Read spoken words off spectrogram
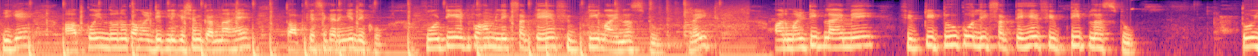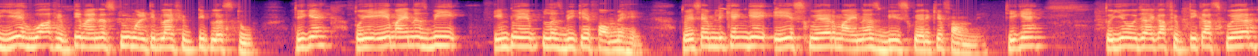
ठीक है? आपको इन दोनों का मल्टीप्लिकेशन करना है तो आप कैसे करेंगे? देखो 48 को हम लिख सकते हैं 50 माइनस टू राइट और मल्टीप्लाई में 52 को लिख सकते हैं 50 प्लस टू तो ये हुआ 50 minus two multiply fifty plus two ठीक है? तो ये a minus b into a plus b के फॉर्म में है। तो इसे हम लिखेंगे a square minus b square के फॉर्म में, ठीक है? तो ये हो जाएगा 50 का square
